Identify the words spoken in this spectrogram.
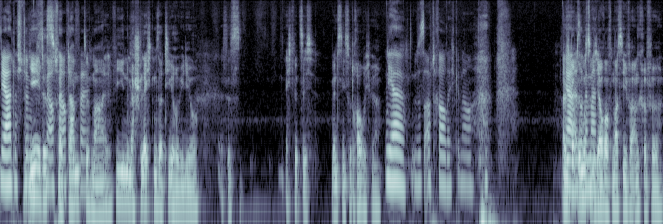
Ja, das stimmt. Jedes verdammte. Mal, wie in einem schlechten Satirevideo. Es ist echt witzig, wenn es nicht so traurig wäre. Ja, das ist auch traurig, genau. Also Ja, ich glaube, also der musste dich auch auf massive Angriffe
